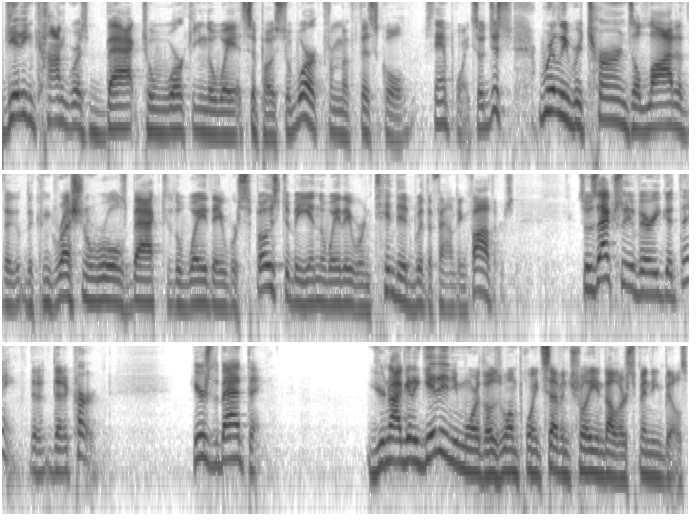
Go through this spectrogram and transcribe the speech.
getting Congress back to working the way it's supposed to work from a fiscal standpoint. So it just really returns a lot of the, the congressional rules back to the way they were supposed to be and the way they were intended with the founding fathers. So it's actually a very good thing that, that occurred. Here's the bad thing you're not going to get any more of those 1.7 trillion dollar spending bills.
